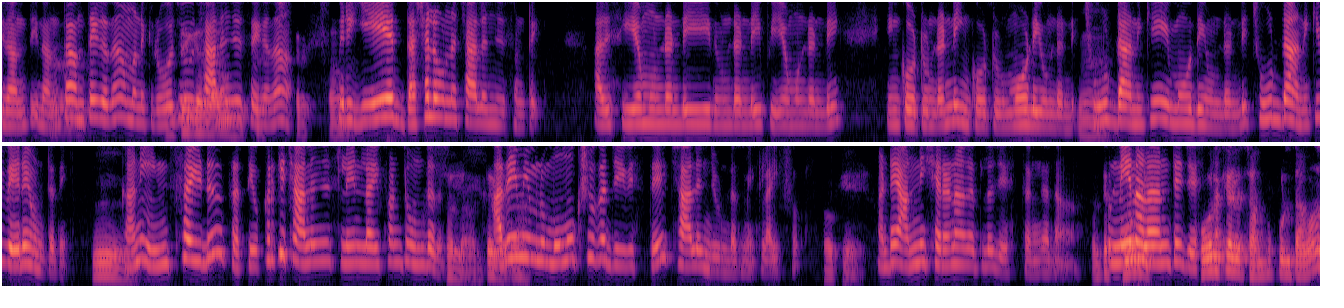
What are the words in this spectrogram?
ఇదంతా ఇదంతా అంతే కదా. మనకి రోజు ఛాలెంజెసే కదా. మీరు ఏ దశలో ఉన్న ఛాలెంజెస్ ఉంటాయి? అది సీఎం ఉండండి ఇది ఉండండి పిఎం ఉండండి. ఇంకోటి ఉండండి ఇంకోటి మోడీ ఉండండి. చూడ్డానికి మోదీ ఉండండి చూడ్డానికి వేరే ఉంటది. కానీ ఇన్సైడ్ ప్రతి ఒక్కరికి ఛాలెంజెస్ లేని లైఫ్ అంటూ ఉండదు. అదే? మేము ముముక్షుగా జీవిస్తే ఛాలెంజ్ ఉండదు మీకు లైఫ్. అంటే అన్ని శరణాగతిలో చేస్తాం కదా. నేను అలా అంటే చేస్తాను. చంపుకుంటామా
